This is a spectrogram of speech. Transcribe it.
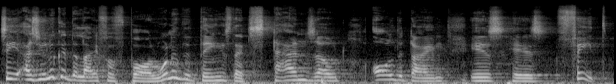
See, as you look at the life of Paul, one of the things that stands out all the time is his faith.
